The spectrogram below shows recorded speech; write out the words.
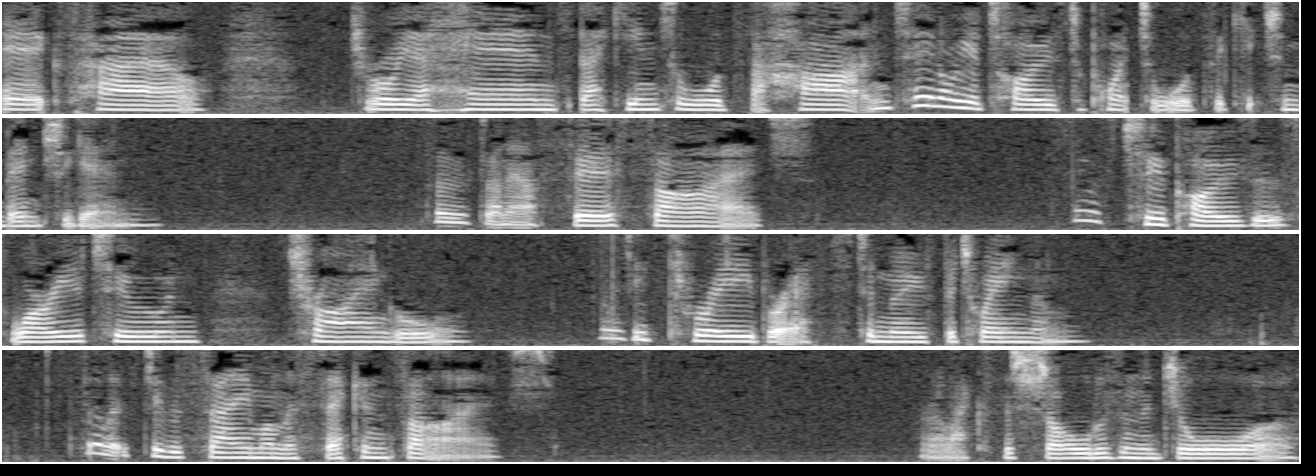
exhale, draw your hands back in towards the heart and turn all your toes to point towards the kitchen bench again. So we've done our first side. There's two poses, warrior two and triangle. We did three breaths to move between them. So let's do the same on the second side. Relax the shoulders and the jaw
